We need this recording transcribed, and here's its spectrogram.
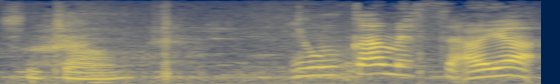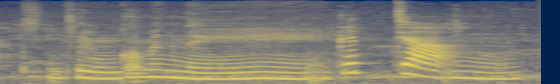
진짜 용감했어요. 진짜 용감했네. 그쵸? 응.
